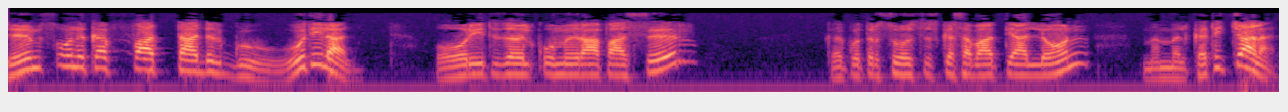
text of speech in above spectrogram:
ድምፁን ከፍ አታድርጉት ይላል። ኦሪት ዘልቁ ምዕራፍ አስር ከቁጥር ሦስት እስከ ሰባት ያለውን መመልከት ይቻላል።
